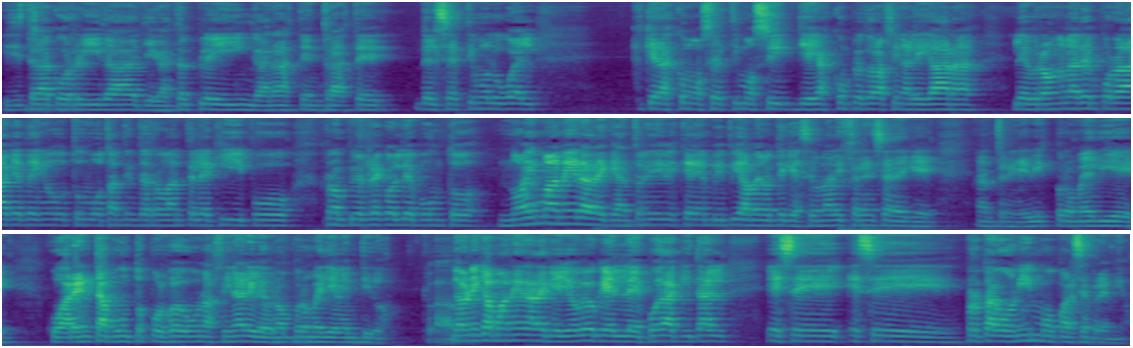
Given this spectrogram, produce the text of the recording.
Hiciste la corrida, llegaste al play-in, ganaste, entraste del séptimo lugar, que quedas como séptimo seed, llegas completo a la final y ganas. LeBron en la temporada que tengo, tuvo tanta interrogante el equipo, rompió el récord de puntos. No hay manera de que Anthony Davis quede MVP a menos de que sea una diferencia de que Anthony Davis promedie 40 puntos por juego en una final y LeBron promedie 22. Claro. La única manera de que yo veo que él le pueda quitar ese, ese protagonismo para ese premio.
